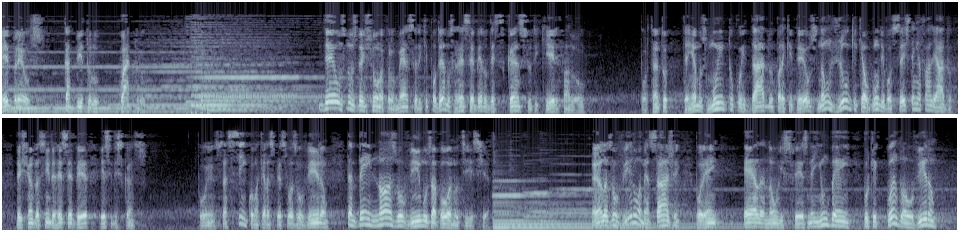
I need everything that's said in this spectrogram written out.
Hebreus, capítulo 4 Deus nos deixou a promessa de que podemos receber o descanso de que Ele falou. Portanto, tenhamos muito cuidado para que Deus não julgue que algum de vocês tenha falhado, deixando assim de receber esse descanso. Pois, assim como aquelas pessoas ouviram, também nós ouvimos a boa notícia. Elas ouviram a mensagem, porém, ela não lhes fez nenhum bem, porque quando a ouviram,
